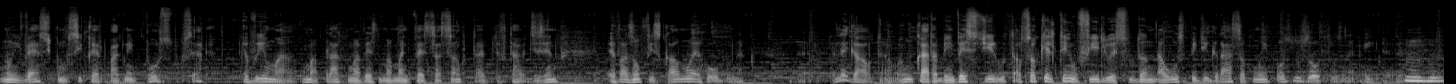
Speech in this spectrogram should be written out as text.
não investe como sequer paga imposto, certo? Eu vi uma, uma placa uma vez numa manifestação que estava dizendo evasão fiscal não é roubo, né? É legal, tá? um cara bem vestido, tal, só que ele tem um filho estudando na USP de graça com o imposto dos outros. Né? Uhum.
